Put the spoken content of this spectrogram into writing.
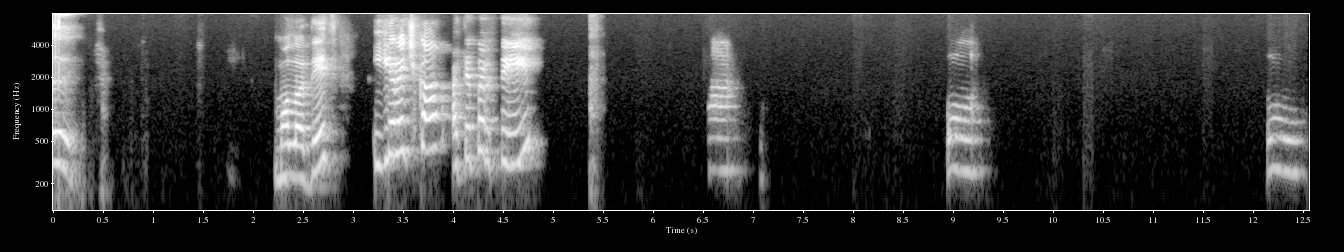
И. Молодець. Ірочка, а тепер ти. А. О. У.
